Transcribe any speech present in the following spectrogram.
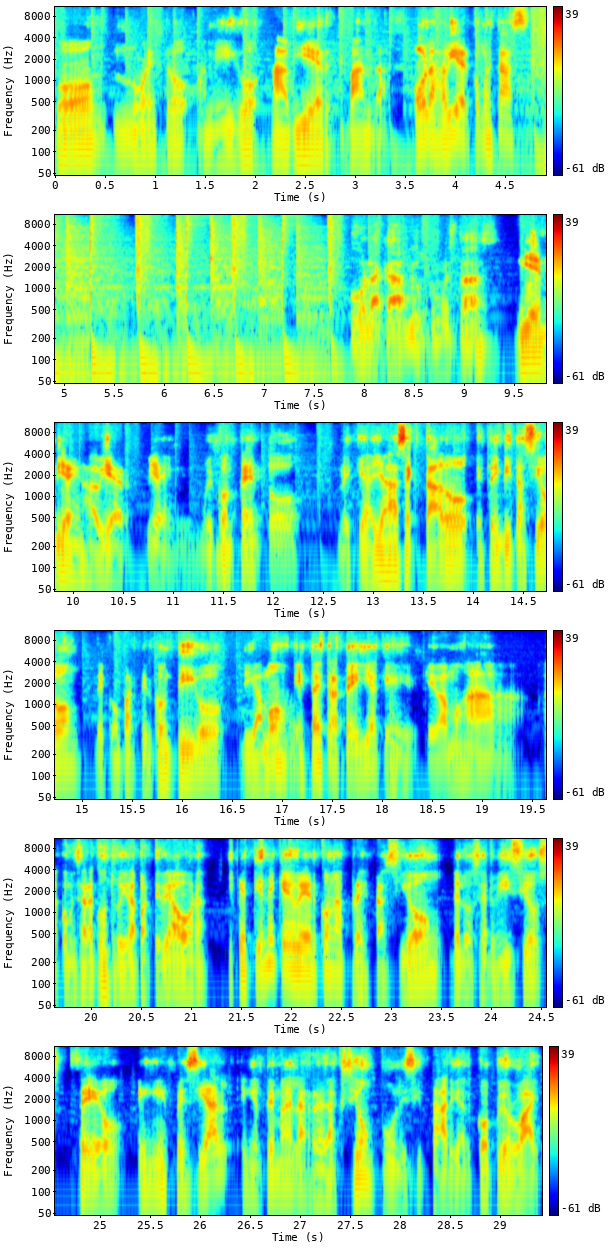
con nuestro amigo Javier Banda. Hola Javier, ¿cómo estás? Hola Carlos, ¿cómo estás? Bien, bien, Javier, bien, muy contento de que hayas aceptado esta invitación, de compartir contigo, digamos, esta estrategia que, vamos a, a comenzar a construir a partir de ahora y que tiene que ver con la prestación de los servicios SEO, en especial en el tema de la redacción publicitaria, el copyright.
